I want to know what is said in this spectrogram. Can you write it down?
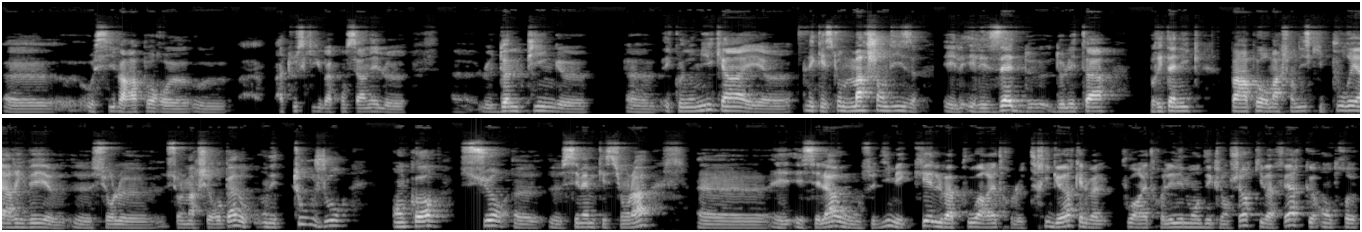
aussi par rapport à tout ce qui va concerner le dumping euh, économique hein, et euh, les questions de marchandises et, les aides de, l'État britannique par rapport aux marchandises qui pourraient arriver euh, sur, le, sur le marché européen. Donc on est toujours encore sur ces mêmes questions-là. et, c'est là où on se dit, mais quel va pouvoir être le trigger, quel va pouvoir être l'élément déclencheur qui va faire qu'entre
